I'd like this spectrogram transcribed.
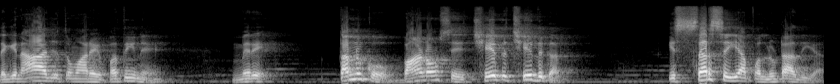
लेकिन आज तुम्हारे पति ने मेरे तन को बाणों से छेद छेद कर इस सर सैया पर लुटा दिया।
